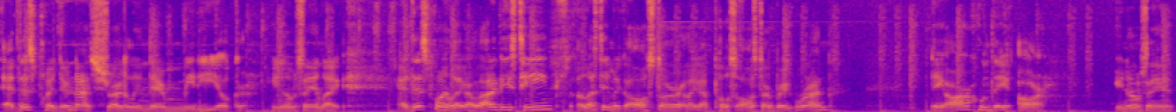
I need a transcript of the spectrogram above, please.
at this point, they're not struggling. They're mediocre. You know what I'm saying? Like at this point, like a lot of these teams, unless they make an All Star, like a post All Star break run, they are who they are. You know what I'm saying?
